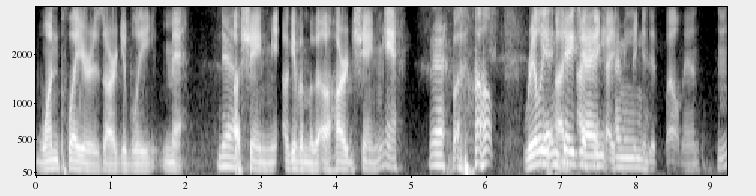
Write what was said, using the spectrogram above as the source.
one player is arguably meh. Yeah. A Shane, meh. I'll give him a, a hard Shane meh. Yeah. But um, really, Yeah, and I, I JJ, think I, I mean- freaking did well, man. Hmm?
